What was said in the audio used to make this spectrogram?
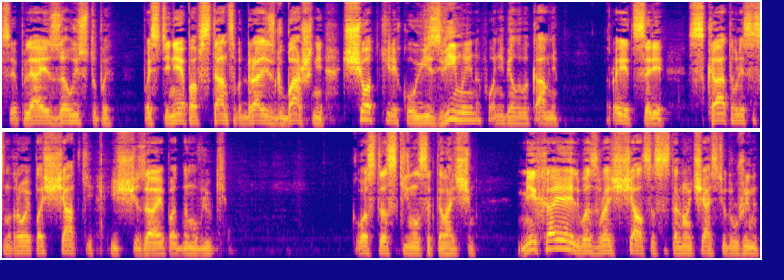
цепляясь за выступы. По стене повстанцы подбирались к башне, четкие, легко уязвимые на фоне белого камня. Рыцари скатывались со смотровой площадки, исчезая по одному в люке. Коста скинулся к товарищам. Михаэль возвращался с остальной частью дружины.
